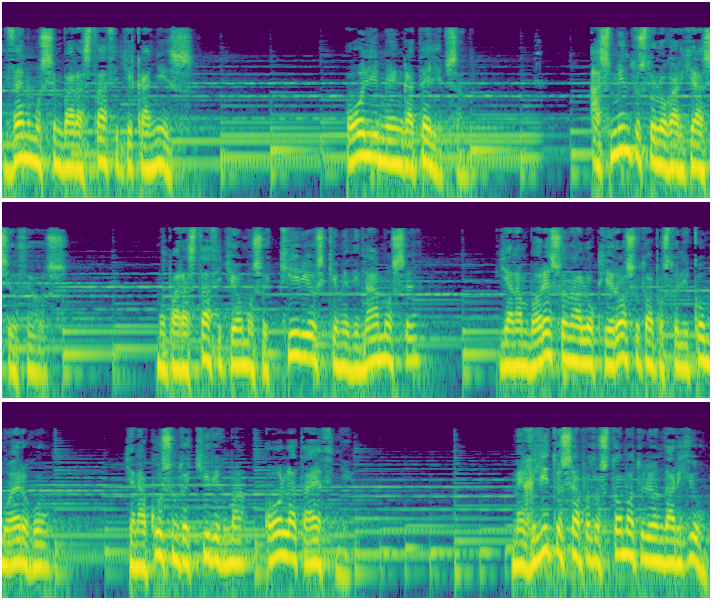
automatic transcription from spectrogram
δεν μου συμπαραστάθηκε κανείς. Όλοι με εγκατέλειψαν. Ας μην τους το λογαριάσει ο Θεός. Μου παραστάθηκε όμως ο Κύριος και με δυνάμωσε για να μπορέσω να ολοκληρώσω το αποστολικό μου έργο και να ακούσουν το κήρυγμα όλα τα έθνη. Με γλίτωσε από το στόμα του λιονταριού.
